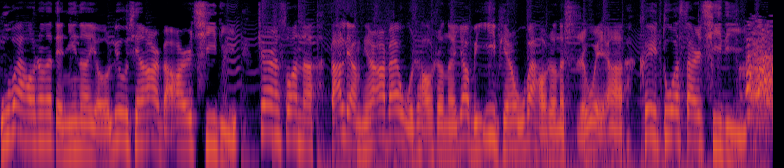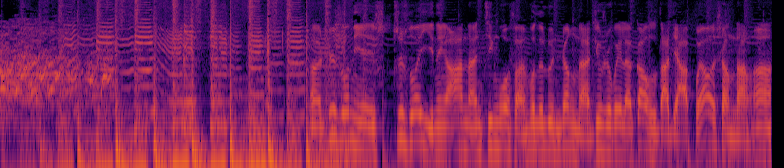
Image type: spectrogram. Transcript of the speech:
五百毫升的点滴呢有六千二百二十七滴。这样算呢，打两瓶二百五十毫升的要比一瓶五百毫升的实惠啊，可以多三十七滴。呃，之所以之所以那个阿南经过反复的论证呢，就是为了告诉大家不要上当啊。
